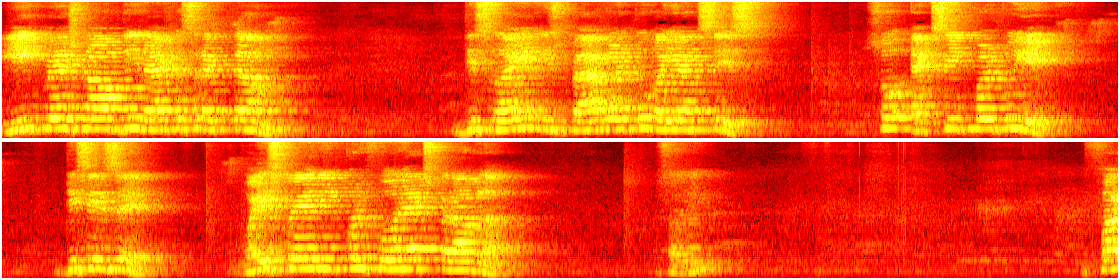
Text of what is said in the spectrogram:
equation of the latus rectum. This line is parallel to y axis. So x equal to a. this is a y square equal 4x parabola sorry for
